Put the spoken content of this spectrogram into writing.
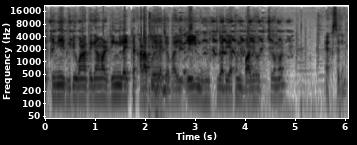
ওকে নিয়ে ভিডিও বানাতে গিয়ে আমার রিং লাইটটা খারাপ হয়ে গেছে ভাই। এই মুহূর্তে দাঁড়িয়ে এখন বাজে হচ্ছে তোমার এক সেকেন্ড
